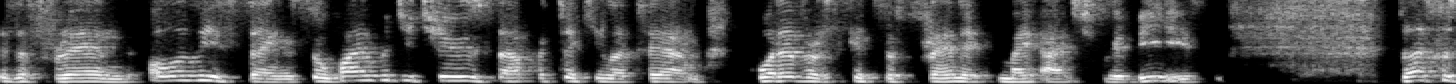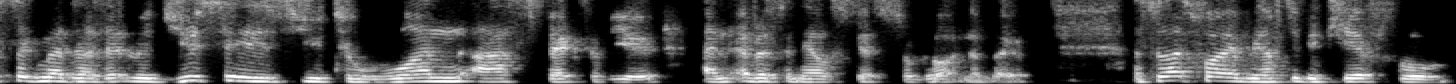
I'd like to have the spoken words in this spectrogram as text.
is a friend, all of these things. So why would you choose that particular term, whatever schizophrenic might actually be? That's what stigma does. It reduces you to one aspect of you and everything else gets forgotten about. And so that's why we have to be careful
